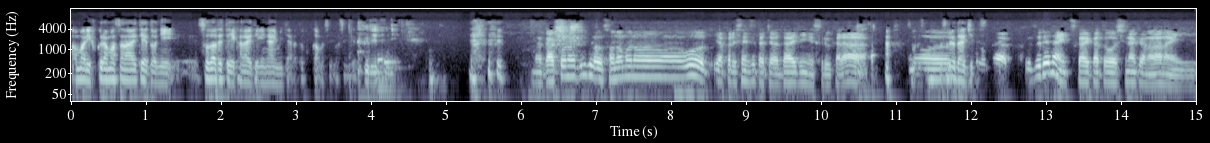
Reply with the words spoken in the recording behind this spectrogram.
あまり膨らまさない程度に育てていかないといけないみたいなとこかもしれませんけど。確実に。まあ、学校の授業そのものをやっぱり先生たちは大事にするから、そね。それは大事です。崩れない使い方をしなきゃならない。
